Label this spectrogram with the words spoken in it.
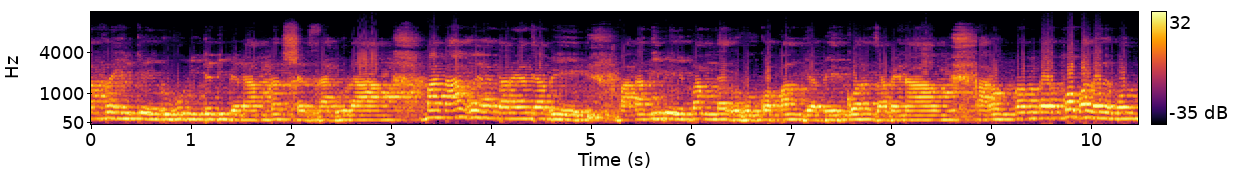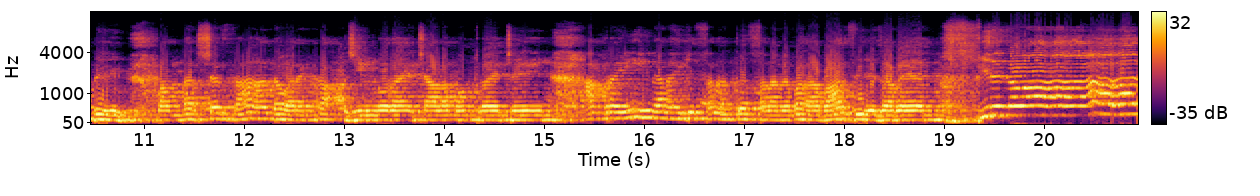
আজরাইলকে রুহু নিতে দিবে না আপনার শেষরাগুলা বাধা হয়ে দাঁড়ায় যাবে। বাধা দিবে বান্দার রুহু কপাল দিয়ে বের করা যাবে না। কারণ বান্দার কপালের মধ্যে বান্দার শেষদা দেওয়ার একটা চিহ্ন রয়েছে, আলামত রয়েছে। আজরাইল আলাইহিস সালাম এবার আবার ফিরে যাবেন। ফিরে যাওয়ার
